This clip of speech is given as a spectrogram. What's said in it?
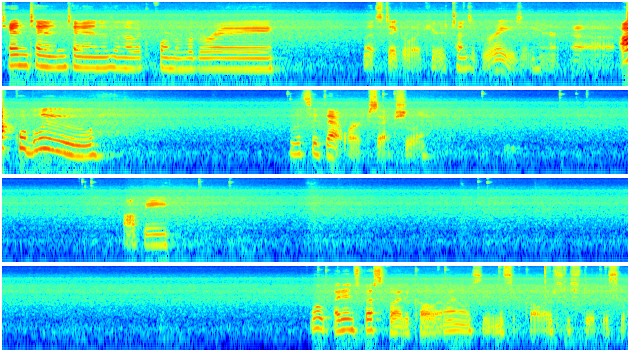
10, 10, 10 is another form of a gray. Let's take a look here. Tons of grays in here. Uh, aqua blue. Let's see if that works actually. Copy. Oh, I didn't specify the color. I don't see of colors. Just do it this way.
